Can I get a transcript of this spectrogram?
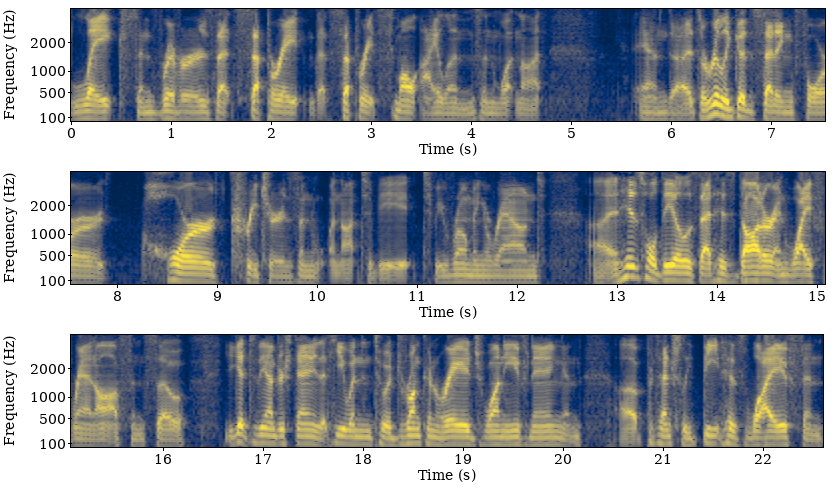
lakes and rivers that separate that separate small islands and whatnot. And uh, it's a really good setting for horror creatures and whatnot to be to be roaming around. Uh, and his whole deal is that his daughter and wife ran off, and so you get to the understanding that he went into a drunken rage one evening and uh, potentially beat his wife and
